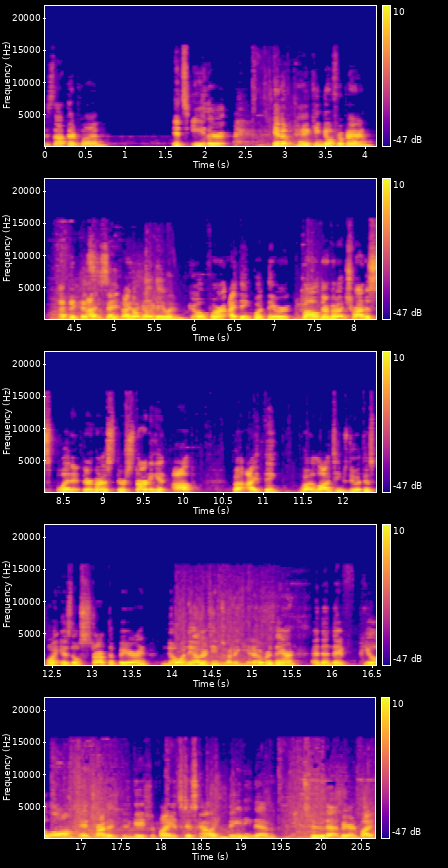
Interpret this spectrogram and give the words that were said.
Is that their plan? It's either Get a pick and go for Baron? I think that's I, the same. I don't think they would go for it. I think what they were well, they're going to try to split it. They're going to they're starting it up, but I think what a lot of teams do at this point is they'll start the Baron, knowing the other team's going to get over there, and then they peel off and try to engage the fight. It's just kind of like baiting them to that Baron fight,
